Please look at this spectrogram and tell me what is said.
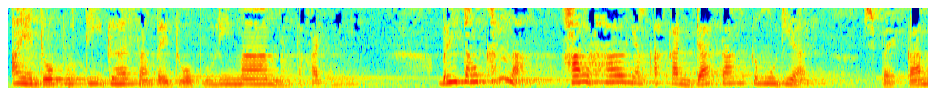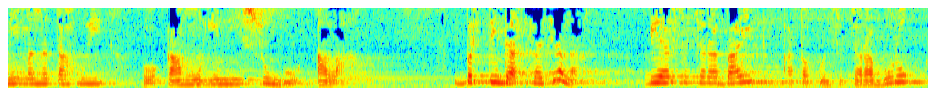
Ayat 23 sampai 25 menyatakan ini. Beritahukanlah hal-hal yang akan datang kemudian supaya kami mengetahui bahwa kamu ini sungguh Allah. Bertindak sajalah biar secara baik ataupun secara buruk,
